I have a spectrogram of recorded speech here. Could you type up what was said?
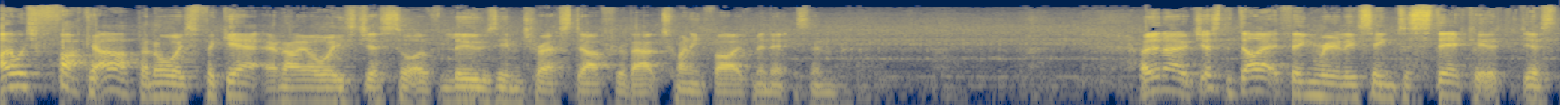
I always fuck it up and always forget, and I always just sort of lose interest after about 25 minutes. And I don't know, just the diet thing really seemed to stick. It just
